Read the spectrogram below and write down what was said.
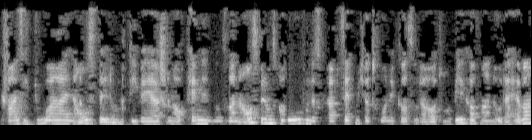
quasi dualen Ausbildung, die wir ja schon auch kennen in unseren Ausbildungsberufen des Kfz-Mechatronikers oder Automobilkaufmann oder ever.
